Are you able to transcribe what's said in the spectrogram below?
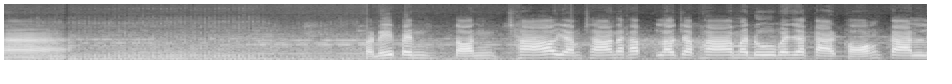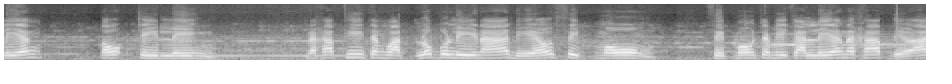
อ่าตอนนี้เป็นตอนเช้ายามเช้านะครับ เราจะพามาดูบรรยากาศของการเลี้ยง โต๊ะจีนลิงนะครับที่จังหวัดลบบุรีนะ เดี๋ยว 10 โมง 10 โมงจะมีการเลี้ยงนะครับ เดี๋ยวไอ้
